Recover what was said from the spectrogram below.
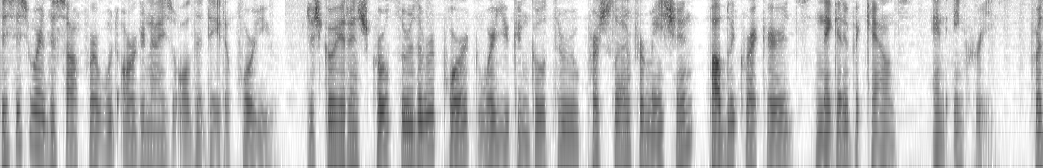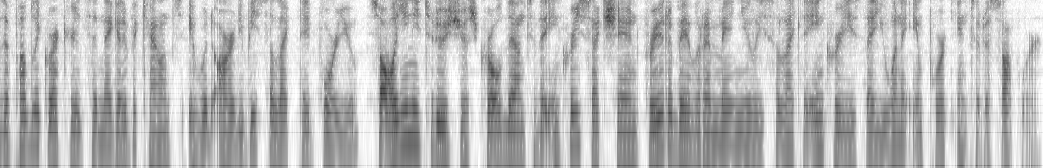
This is where the software would organize all the data for you. Just go ahead and scroll through the report where you can go through personal information, public records, negative accounts, and inquiries. For the public records and negative accounts, it would already be selected for you. So all you need to do is just scroll down to the inquiry section for you to be able to manually select the inquiries that you want to import into the software.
